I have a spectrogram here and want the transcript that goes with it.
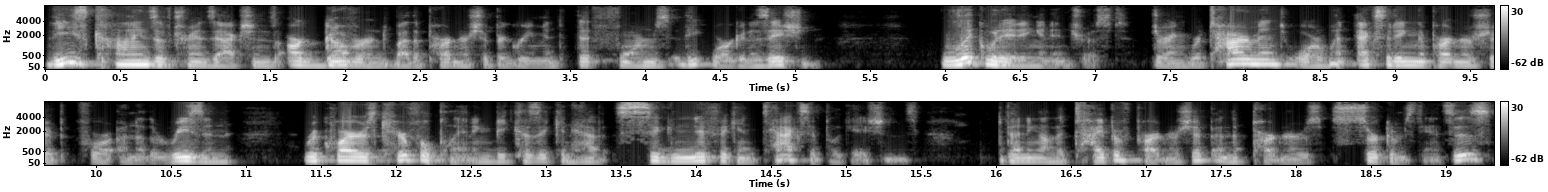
These kinds of transactions are governed by the partnership agreement that forms the organization. Liquidating an interest during retirement or when exiting the partnership for another reason requires careful planning because it can have significant tax implications depending on the type of partnership and the partner's circumstances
